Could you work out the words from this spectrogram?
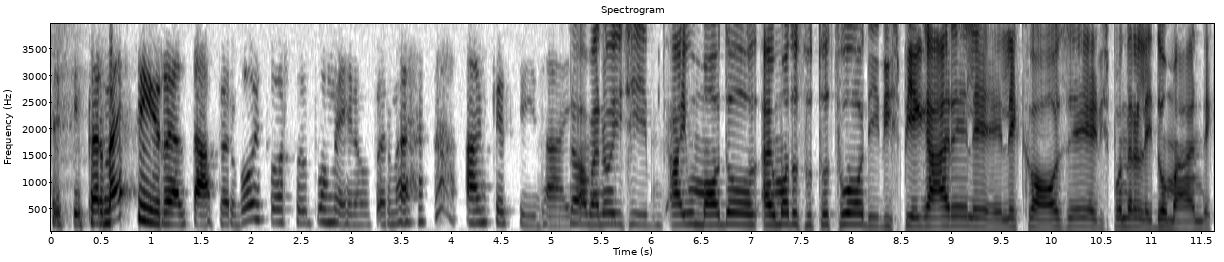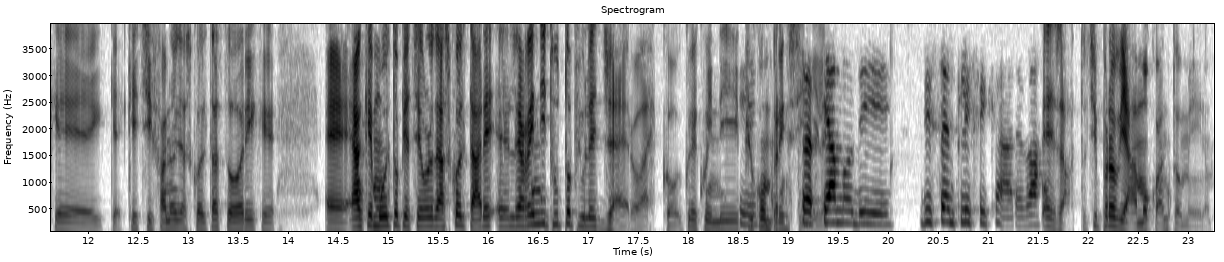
sì. Sì, per me sì in realtà, per voi forse un po' meno, per me anche sì, dai. No, ma noi ci, hai, un modo, hai un modo tutto tuo di, di spiegare le, le, cose e rispondere alle domande che, che, che, ci fanno gli ascoltatori che è anche molto piacevole da ascoltare, eh, le rendi tutto più leggero, ecco, e quindi sì, più comprensibile. Cerchiamo di, di semplificare, va. Esatto, ci proviamo quantomeno.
